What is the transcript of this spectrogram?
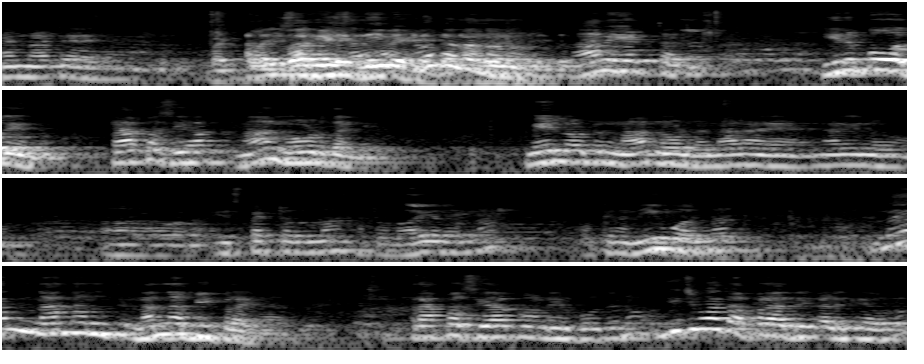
ಐ ಆಮ್ ನಾಟ್ But ನಾನು ಹೇಳ್ತಾ ಇರ್ಬೋದೇನು. ಟ್ರಾಪಸ್ ಯಾಕೆ ನಾನು ನೋಡ್ದಂಗೆ. ಮೇಲ್ನೋಟಕ್ಕೆ ನಾನು ನೋಡ್ದೆ ನಾನು ನಾನೇನು ಇನ್ಸ್ಪೆಕ್ಟರ್ ಅಲ್ಲ ಅಥವಾ ಲಾಯರ್ ಅಲ್ಲ. ಓಕೆನಾ ನೀವು ಅಲ್ಲ. ನಾನು ನನ್ನ ನನ್ನ ಅಭಿಪ್ರಾಯ. ಟ್ರಾಪಸ್ ಯಾಕೊಂಡಿರ್ಬೋದೇನೋ. ನಿಜವಾದ ಅಪರಾಧಿಗಳಿಗೆ ಅವರು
